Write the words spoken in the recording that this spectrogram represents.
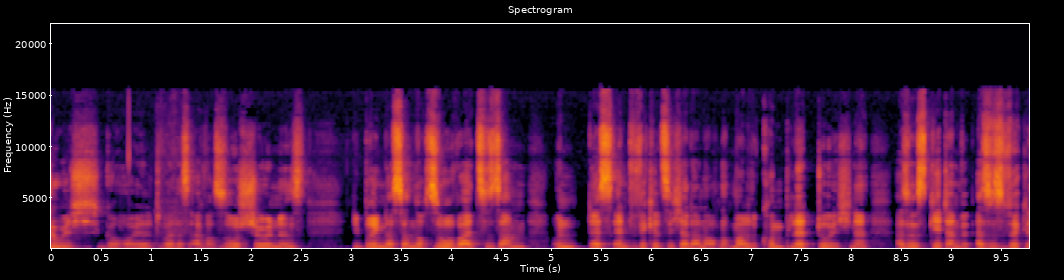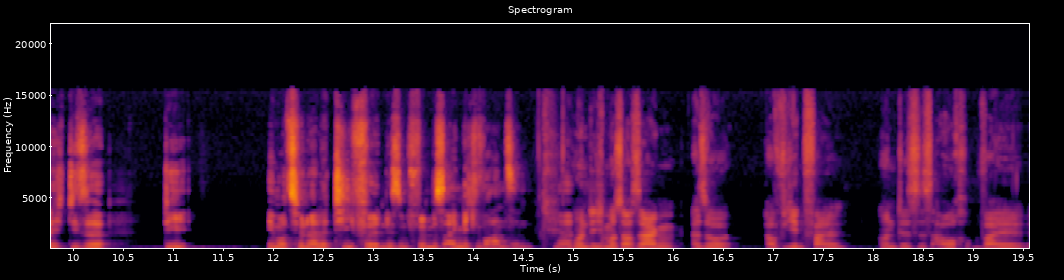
durchgeheult, weil das einfach so schön ist die bringen das dann noch so weit zusammen und es entwickelt sich ja dann auch noch mal komplett durch, ne? Also es geht dann, also es ist wirklich diese, die emotionale Tiefe in diesem Film ist eigentlich Wahnsinn. Ne? Und ich muss auch sagen, also auf jeden Fall und es ist auch, weil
